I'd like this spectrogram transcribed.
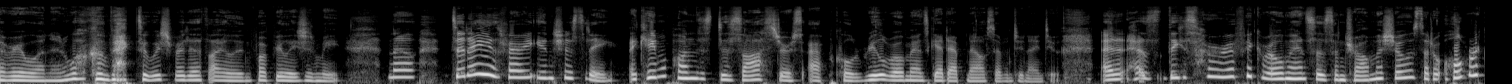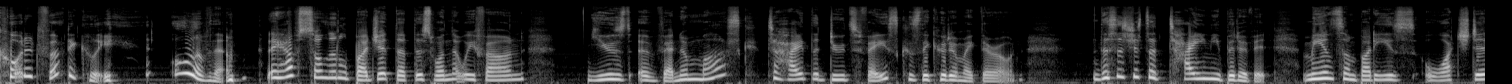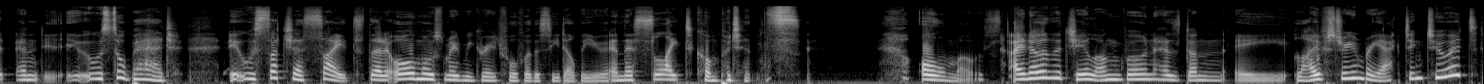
everyone, and welcome back to Wish for Death Island Population Me. Now, today is very interesting. I came upon this disastrous app called Real Romance Get App Now 7292, and it has these horrific romances and drama shows that are all recorded vertically. all of them. They have so little budget that this one that we found used a venom mask to hide the dude's face because they couldn't make their own this is just a tiny bit of it. Me and some buddies watched it, and it was so bad. It was such a sight that it almost made me grateful for the CW and their slight competence. almost. I know that Jay Longbone has done a live stream reacting to it,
